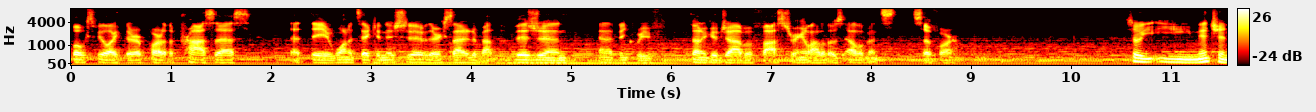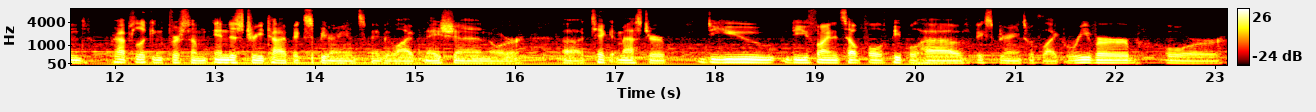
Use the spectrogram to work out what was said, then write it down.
folks feel like they're a part of the process, that they want to take initiative, they're excited about the vision. And I think we've done a good job of fostering a lot of those elements so far. So you mentioned perhaps looking for some industry type experience, maybe Live Nation or uh, Ticketmaster. Do you do you find it's helpful if people have experience with like Reverb or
